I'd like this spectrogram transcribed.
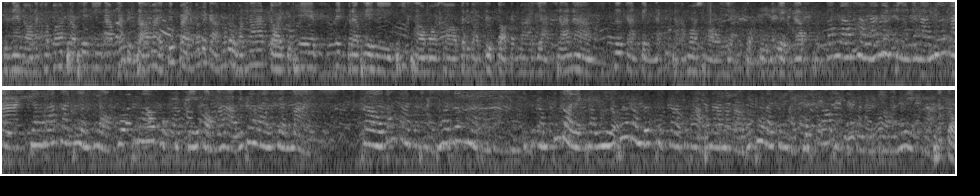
ซึ่งแน่นอนนะครับว่าประเพณีนำนักศึกษาใหม่ขึ้นไปนมัสการพระบรมธาตุดอยสุเทพ เป็นประเพณีที่ชาวมชปฏิบัติสืบต่อกันมาอย่างช้านานเพื่อการเป็นนักศึกษามชอย่างสมบูรณ์นั่นเองครับต้องแล้วค่ะและในปีนะคะเนื่องในวาระการเฉลิมฉลองครบรอบ 60 ปีของมหาวิทยาลัยเชียงใหม่ เราต้องการจะถ่ายทอดเรื่องราวต่างๆของกิจกรรมขึ้นดอยในครั้งนี้ เพื่อรำลึกถึงการสถาปนามหาวิทยาลัยเชียงใหม่ครบรอบ60ปีในปีนี้นั่นเองค่ะที่ก่อ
